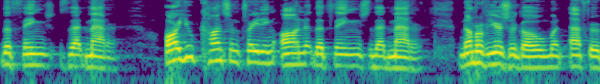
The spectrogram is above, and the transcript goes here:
the things that matter? Are you concentrating on the things that matter? A number of years ago, when, after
